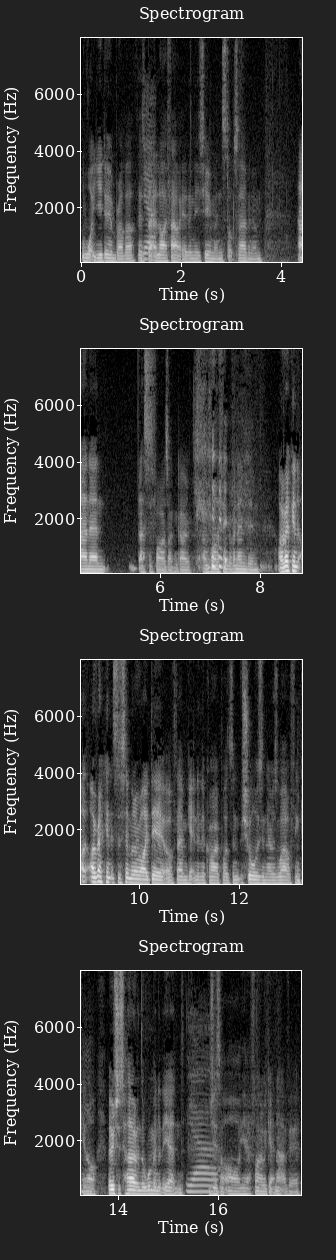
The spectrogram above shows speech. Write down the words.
what are you doing, brother? There's Yeah. better life out here than these humans. Stop serving them. And then that's as far as I can go. I'm trying to think of an ending. I reckon. I, I reckon it's a similar idea of them getting in the cryopods and Shaw's in there as well, thinking, Mhm. oh, maybe it's just her and the woman at the end. yeah. And she's like, oh yeah, finally we're getting out of here.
